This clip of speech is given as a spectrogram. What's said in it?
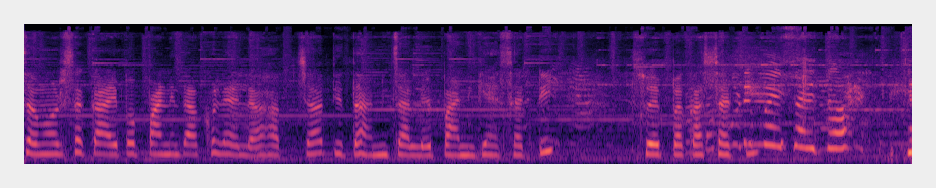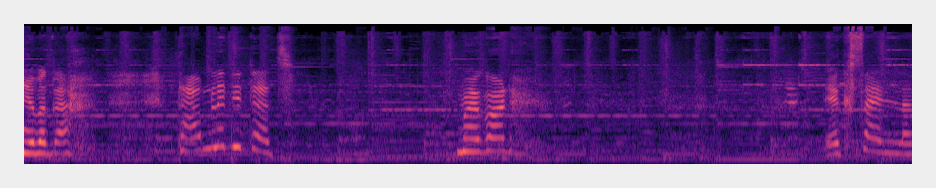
समोर सकाळी पप्पाने दाखवलेलं हापचा. तिथं आम्ही चाललोय पाणी घ्यायसाठी स्वयंपाकासाठी. हे बघा थांबलं तिथंच. माय गॉड एक साईडला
